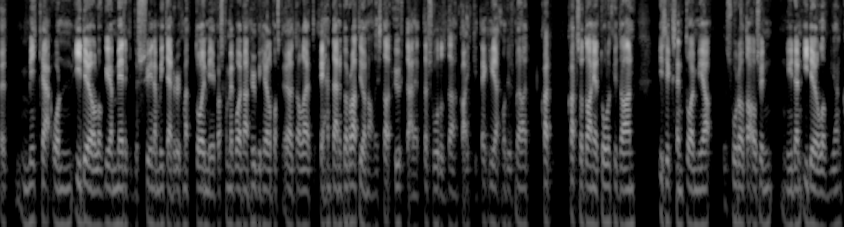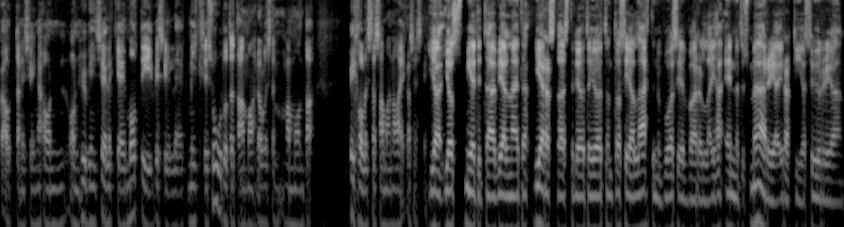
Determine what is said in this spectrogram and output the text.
että mikä on ideologian merkitys siinä, miten ryhmät toimii, koska me voidaan hyvin helposti ajatella, että eihän tämä nyt ole rationaalista yhtään, että suututetaan kaikki tekijät, mutta jos me katsotaan ja tulkitaan Isiksen toimia suurelta osin niiden ideologian kautta, niin siinä on, on hyvin selkeä motiivi sille, että miksi suututetaan mahdollisimman monta vihollista samanaikaisesti. Ja jos mietitään vielä näitä vierastaistelijoita, joita on tosiaan lähtenyt vuosien varrella ihan ennätysmääriä Irakiin ja Syyriaan,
